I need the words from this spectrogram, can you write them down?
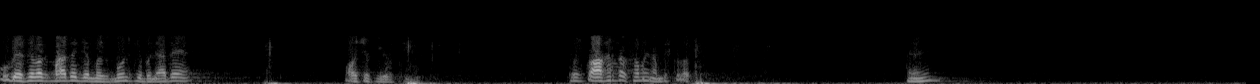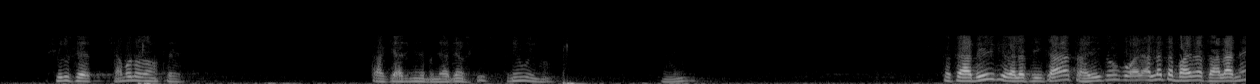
وہ ایسے وقت بات ہے جب مضمون کی بنیادیں ہو چکی ہوتی ہیں۔ تو اس کو آخر تک سمجھنا مشکل ہوتا ہے۔ شروع سے شامل ہو رہا ہوتا ہے تاکہ آدمی نے بنیادیں اس کی سنی ہوئی ہوں۔ تو تعبیر کی غلطی کا تحریکوں کو اللہ تبارک تعالیٰ نے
